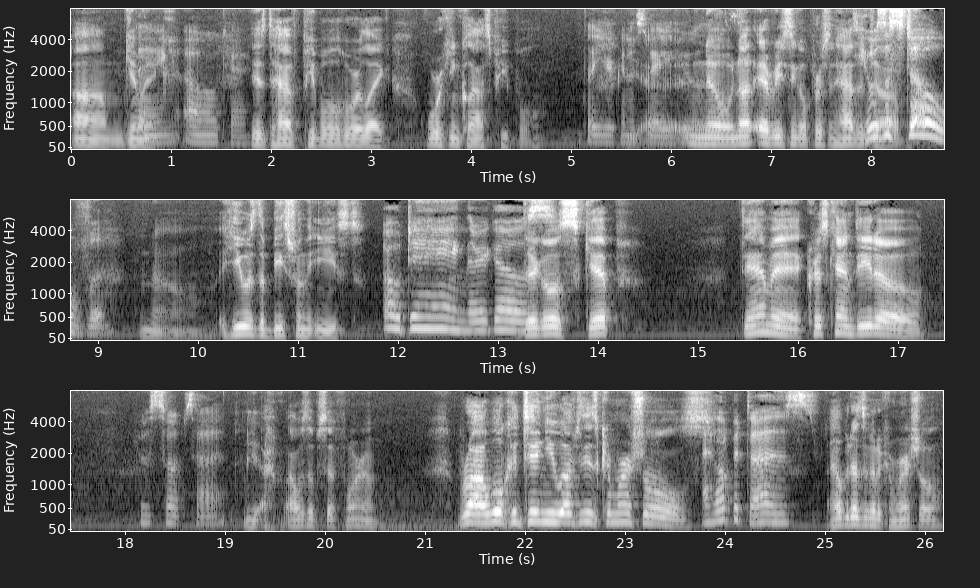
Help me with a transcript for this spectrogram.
um, gimmick. Thing. Oh, okay. Is to have people who are like working class people. That you're gonna Yeah, say. no, not every single person has a He job. was a stove. no, he was the Beast from the East. Oh dang! There he goes. There goes Skip. Damn it, Chris Candido. He was so upset. Yeah, I was upset for him. Raw will continue after these commercials. I hope it does. I hope it doesn't go to commercial.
